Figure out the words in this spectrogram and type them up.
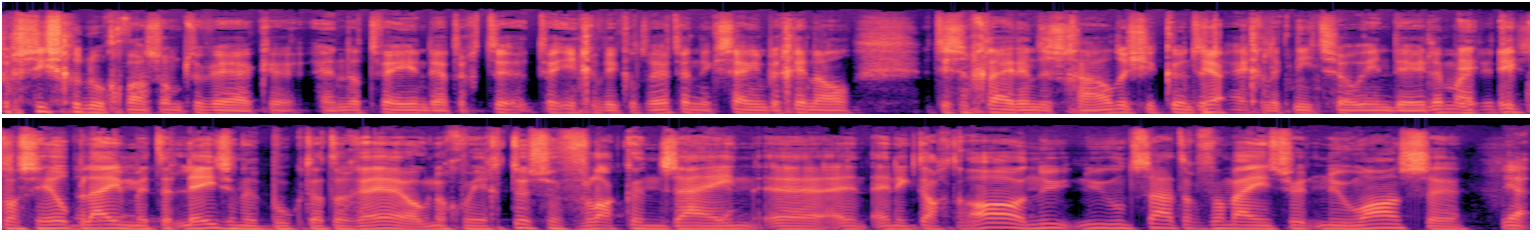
precies genoeg was om te werken. En dat 32 te, te ingewikkeld werd. En ik zei in het begin al, het is een glijdende schaal. Dus je kunt het Ja. eigenlijk niet zo indelen. Maar Ik, was heel blij met het lezen in het boek dat er hè, ook nog weer tussenvlakken zijn. Eh, en, en ik dacht, oh, nu, nu ontstaat er voor mij een soort nuance Ja.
